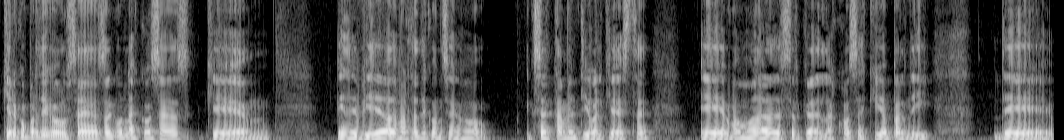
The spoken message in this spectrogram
quiero compartir con ustedes algunas cosas que um, en el video de Martes de Consejo, exactamente igual que este, eh, vamos a hablar acerca de las cosas que yo aprendí de,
